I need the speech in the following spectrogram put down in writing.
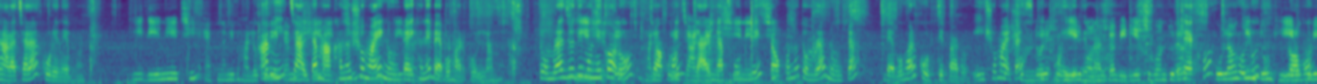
নাড়াচাড়া করে নেব। ঘি দিয়ে নিয়েছি এখন আমি ভালো করে আমি চালটা মাখানোর সময় নুনটা এখানে ব্যবহার করলাম। তোমরা যদি মনে করো যখন চালটা ফুটবে তখনও তোমরা নুনটা ব্যবহার করতে পারো। এই সময়টা সুন্দর ঘিয়ের গন্ধটা বেরিয়েছে বন্ধুরা। দেখো পোলাও কিন্তু ঘিয়ের উপরে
